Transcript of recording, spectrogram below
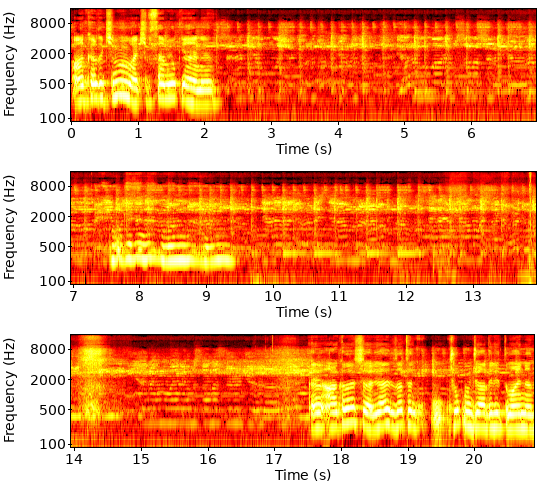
Ankara'da kimim var? Kimsem yok yani. Evet, arkadaşlar yani zaten çok mücadele ettim aynen.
